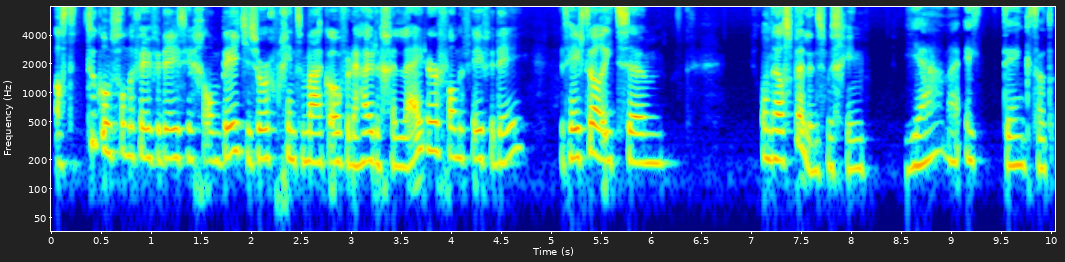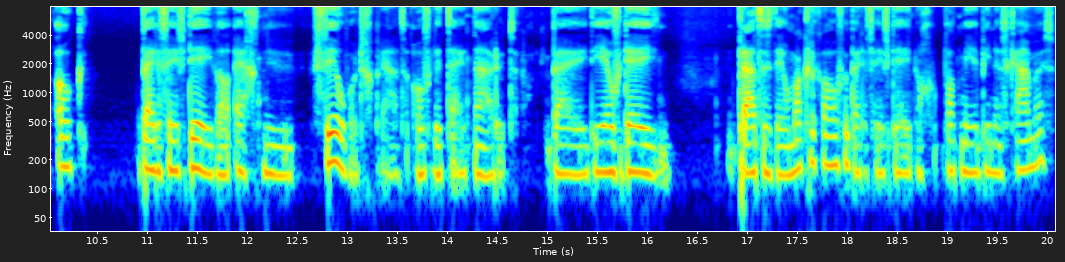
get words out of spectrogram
Als de toekomst van de VVD zich al een beetje zorgen begint te maken over de huidige leider van de VVD. Het heeft wel iets um, onheilspellends misschien. Ja, maar ik denk dat ook bij de VVD wel echt nu veel wordt gepraat over de tijd na Rutte. Bij de JOVD praten ze het heel makkelijk over. Bij de VVD nog wat meer binnenskamers.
